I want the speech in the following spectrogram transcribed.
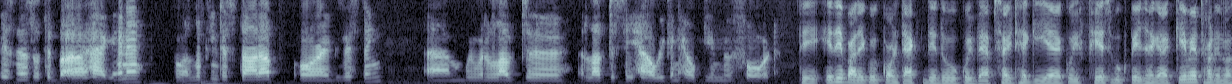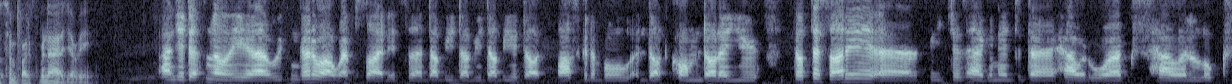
business with the who are looking to start up or existing. Um, we would love to love to see how we can help you move forward. ਤੇ ਇਹਦੇ ਬਾਰੇ ਕੋਈ ਕੰਟੈਕਟ ਦੇ ਦਿਓ ਕੋਈ ਵੈਬਸਾਈਟ ਹੈਗੀ ਹੈ ਕੋਈ ਫੇਸਬੁੱਕ ਪੇਜ ਹੈਗਾ ਕਿਵੇਂ ਤੁਹਾਡੇ ਨਾਲ ਸੰਪਰਕ ਬਣਾਇਆ ਜਾਵੇ. Uh, we can go to our website. It's uh, www.basketball.com.au. ਤੇ ਉੱਥੇ ਸਾਰੇ uh, features ਹੈਗੇ ਨੇ ਜਿੱਦਾਂ how it works, how it looks,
